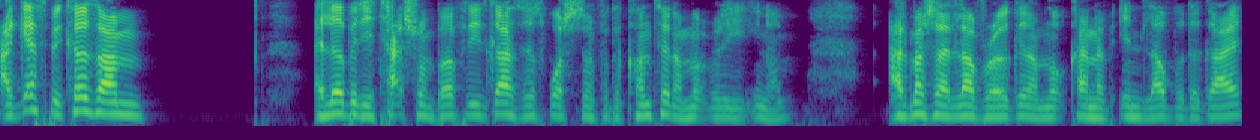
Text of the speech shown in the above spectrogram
i guess because i'm a little bit detached from both of these guys I just watch them for the content i'm not really you know as much as i love rogan i'm not kind of in love with the guy.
